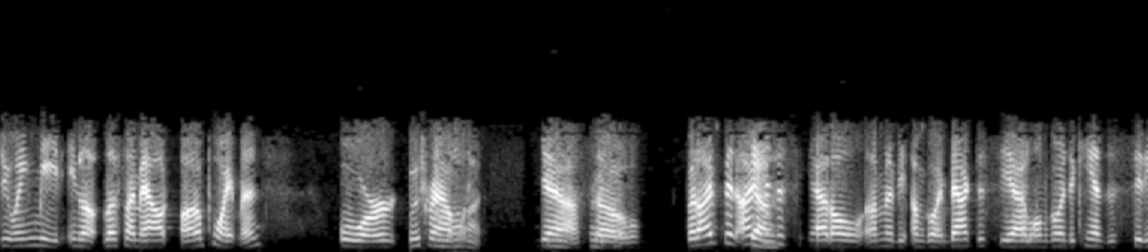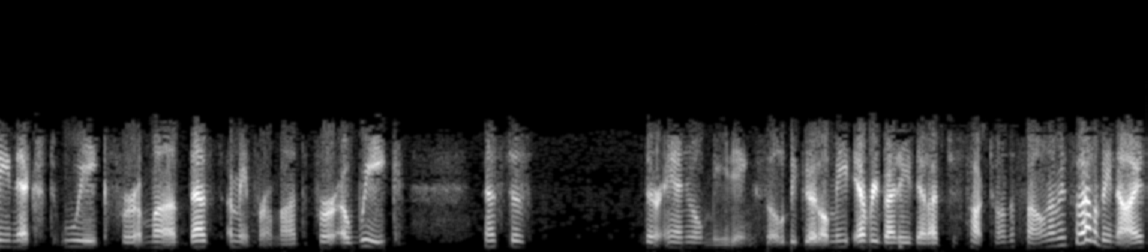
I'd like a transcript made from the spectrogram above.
doing meet, you know, unless I'm out on appointments or traveling. Yeah. So, but I've been I've Yeah. been to Seattle. I'm gonna be I'm going back to Seattle. I'm going to Kansas City next week for a month. That's I mean for a month for a week. That's just their annual meeting. So it'll be good. I'll meet everybody that I've just talked to on the phone. I mean, so that'll be nice.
